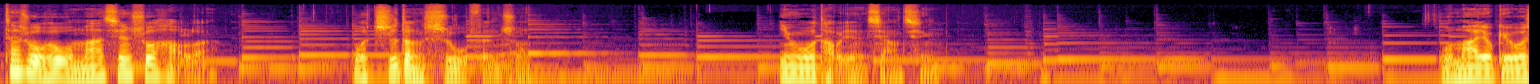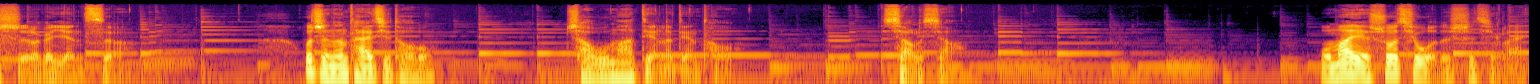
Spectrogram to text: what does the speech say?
但是我和我妈先说好了，我只等十五分钟，因为我讨厌相亲。我妈又给我使了个眼色。我只能抬起头，朝吴妈点了点头，笑了笑。我妈也说起我的事情来，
